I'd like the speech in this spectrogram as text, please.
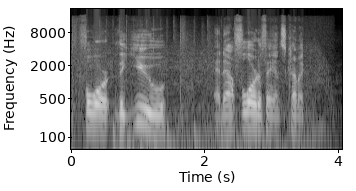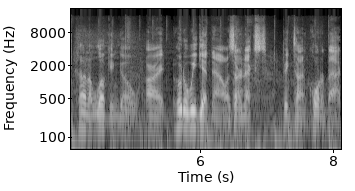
for the U. And now Florida fans kind of kind of look and go, all right, who do we get now as our next big time quarterback?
